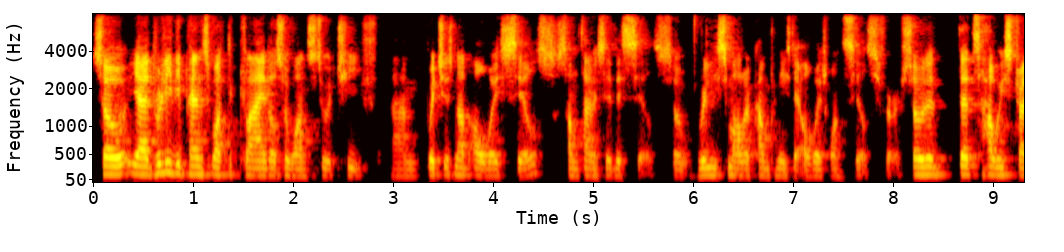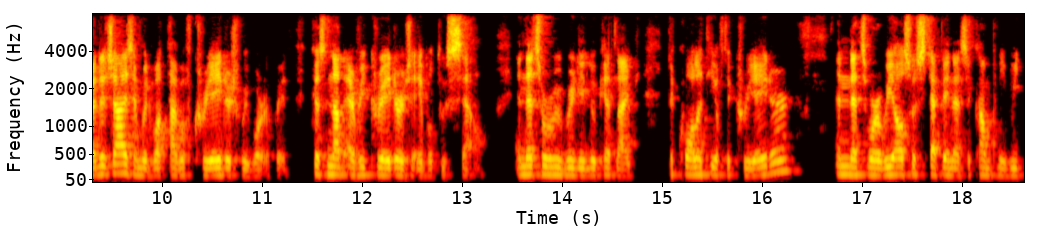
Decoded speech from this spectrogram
so yeah, it really depends what the client also wants to achieve, um, which is not always sales. Sometimes it is sales. So really smaller companies, they always want sales first. So that, that's how we strategize and with what type of creators we work with, because not every creator is able to sell. And that's where we really look at like the quality of the creator. And that's where we also step in as a company. We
